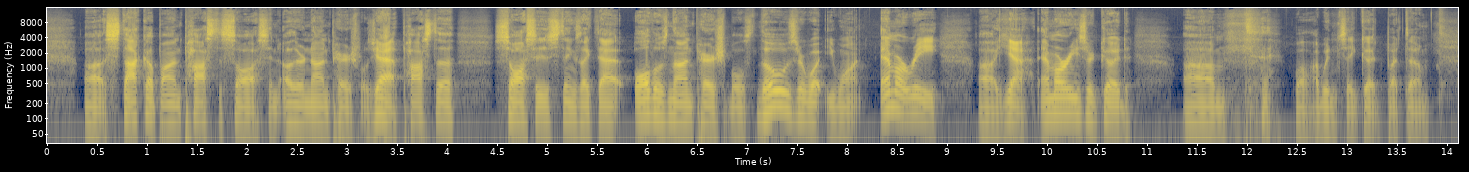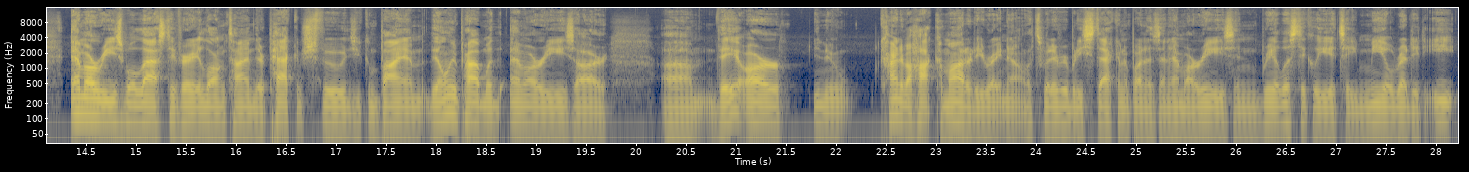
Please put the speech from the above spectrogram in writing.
uh, stock up on pasta sauce and other non-perishables. Yeah, pasta, sauces, things like that. All those non-perishables. Those are what you want. MRE. Uh, yeah, MREs are good. Um, well, I wouldn't say good, but um, MREs will last a very long time. They're packaged foods. You can buy them. The only problem with MREs are um, they are, you know, kind of a hot commodity right now. That's what everybody's stacking up on as an MREs. And realistically, it's a meal ready to eat.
